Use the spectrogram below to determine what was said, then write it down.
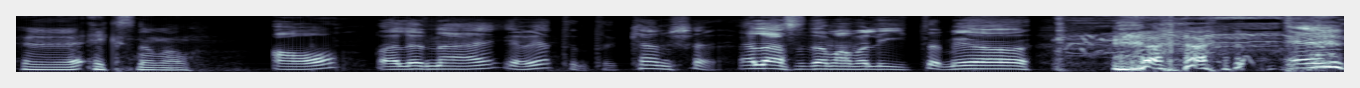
eh, ex någon gång? Ja, eller nej, jag vet inte. Kanske. Eller alltså där man var liten. Men jag... en... Ja,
